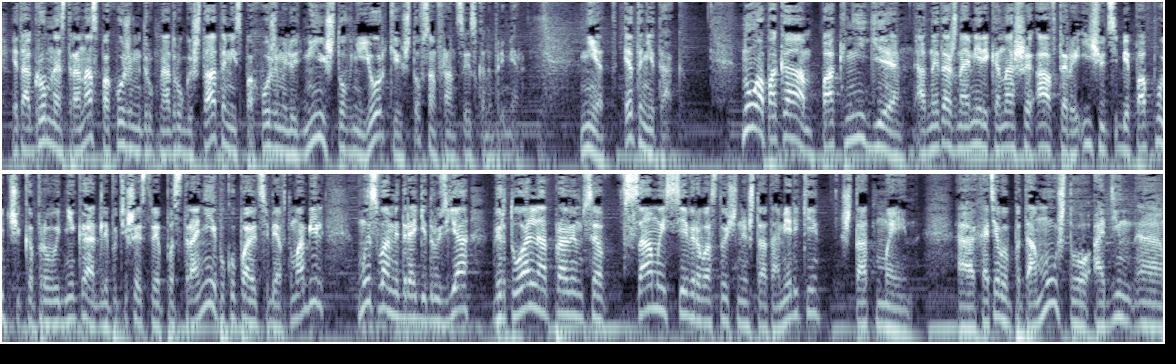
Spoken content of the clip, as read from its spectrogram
– это огромная страна с похожими друг на друга штатами, с похожими людьми, что в Нью-Йорке, что в Сан-Франциско, например. Нет, это не так. Ну а пока по книге «Одноэтажная Америка» наши авторы ищут себе попутчика-проводника для путешествия по стране и покупают себе автомобиль, мы с вами, дорогие друзья, виртуально отправимся в самый северо-восточный штат Америки, штат Мэйн. А, хотя бы потому, что один, э,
